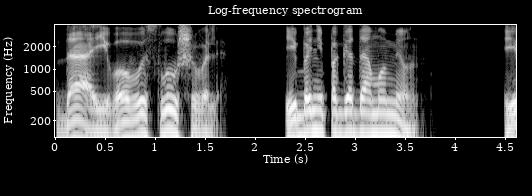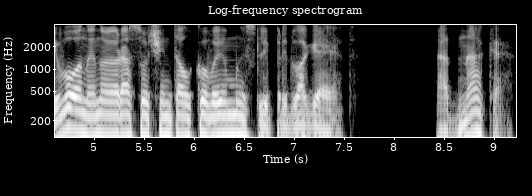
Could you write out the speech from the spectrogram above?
Да, его выслушивали, ибо не по годам умен. И вон иной раз очень толковые мысли предлагает. Однако...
